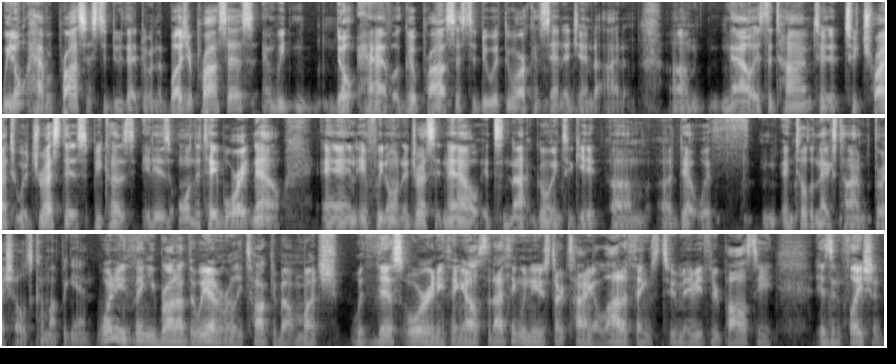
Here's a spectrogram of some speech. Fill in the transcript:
We don't have a process to do that during the budget process, and we don't have a good process to do it through our consent agenda item. Um, now is the time to to try to address this because it is on the table right now, and if we don't address it now, it's not going to get um, uh, dealt with until the next time thresholds come up again. One thing you brought up that we haven't really talked about much with this or anything else that I think we need to start tying a lot of things to maybe through policy is inflation.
